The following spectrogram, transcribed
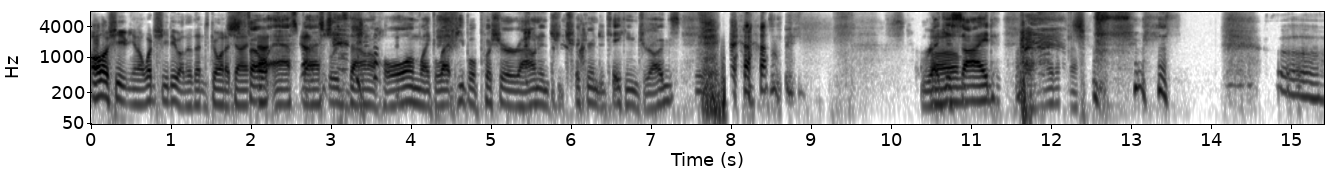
although she, you know, what did she do other than go on a She giant? fell a- ass backwards down a hole and like let people push her around and trick her into taking drugs. Regicide. Uh,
